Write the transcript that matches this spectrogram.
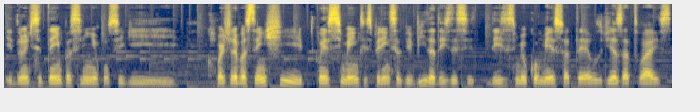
e durante esse tempo assim eu consegui compartilhar bastante conhecimento, experiência vivida desde esse, desde esse meu começo até os dias atuais.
